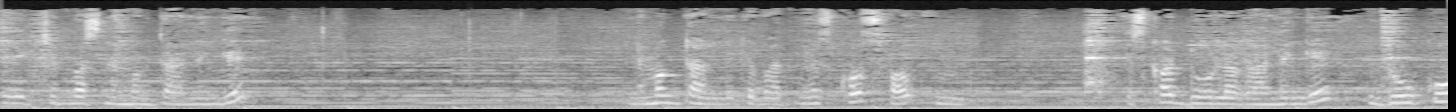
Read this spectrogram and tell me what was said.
एक चम्मच नमक डालेंगे। नमक डालने के बाद में इसको इसका डो लगा लेंगे। डो को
